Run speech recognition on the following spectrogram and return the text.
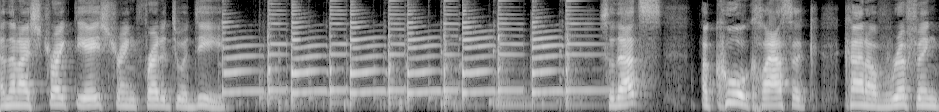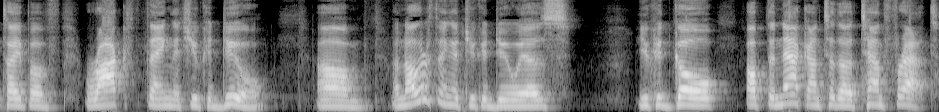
and then I strike the A string fretted to a D. So that's a cool classic kind of riffing type of rock thing that you could do. Um, another thing that you could do is you could go up the neck onto the 10th fret.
